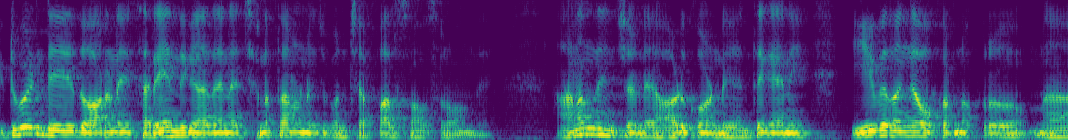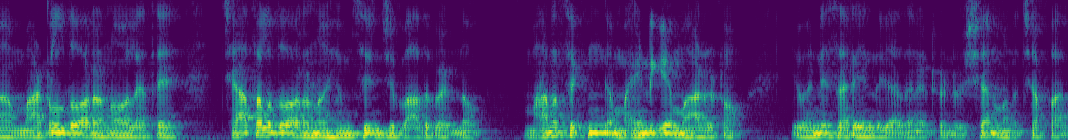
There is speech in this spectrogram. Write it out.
ఇటువంటి ధోరణి సరైనది కాదని చిన్నతనం నుంచి మనం చెప్పాల్సిన అవసరం ఉంది. ఆనందించండి ఆడుకోండి. అంతేగాని ఈ విధంగా ఒకరినొకరు మాటల ద్వారానో లేకపోతే చేతల ద్వారానో హింసించి బాధ పెట్టడం మానసికంగా మైండ్ గేమ్ ఆడటం ఇవన్నీ సరైనది కాదనేటువంటి విషయాన్ని మనం చెప్పాలి.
